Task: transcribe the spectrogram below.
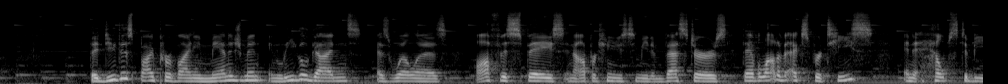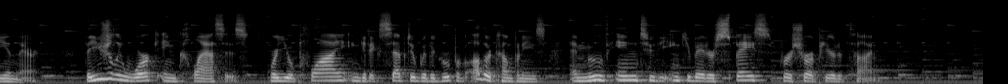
They do this by providing management and legal guidance, as well as office space and opportunities to meet investors. They have a lot of expertise, and it helps to be in there. They usually work in classes where you apply and get accepted with a group of other companies and move into the incubator space for a short period of time.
